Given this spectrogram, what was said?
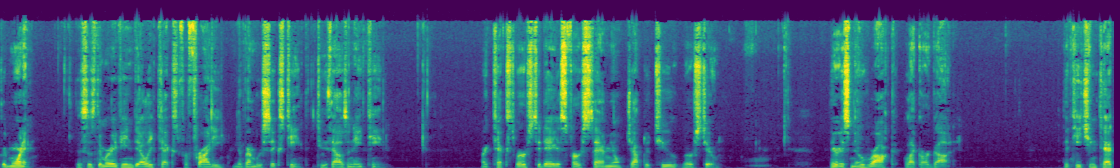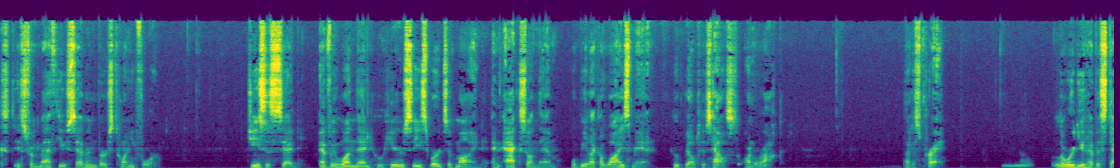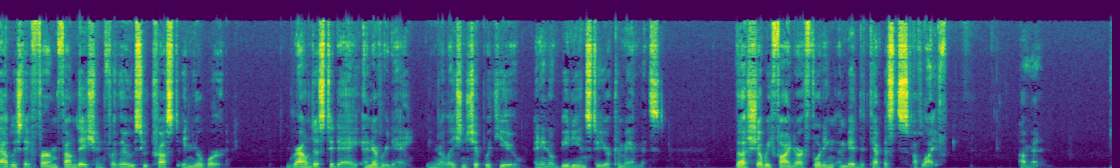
Good morning. This is the Moravian Daily Text for Friday, November 16th, 2018. Our text verse today is 1 Samuel chapter 2, verse 2. There is no rock like our God. The teaching text is from Matthew 7, verse 24. Jesus said, Everyone then who hears these words of mine and acts on them will be like a wise man who built his house on a rock. Let us pray. Lord, you have established a firm foundation for those who trust in your word. Ground us today and every day in relationship with you and in obedience to your commandments. Thus shall we find our footing amid the tempests of life. Amen.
